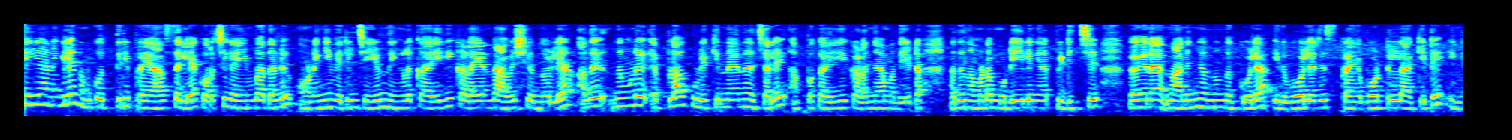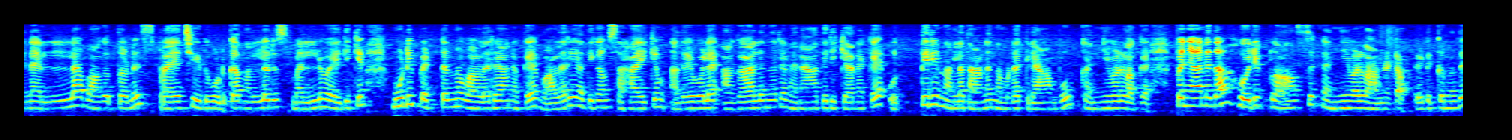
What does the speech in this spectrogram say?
ചെയ്യുകയാണെങ്കിൽ നമുക്ക് ഒത്തിരി പ്രയാസമില്ല. കുറച്ച് കഴിയുമ്പോൾ അതുകൊണ്ട് ഉണങ്ങി വരും ചെയ്യും. നിങ്ങൾ കഴുകി കളയേണ്ട ആവശ്യമൊന്നുമില്ല. അത് നമ്മൾ എപ്പോഴാണ് കുളിക്കുന്നതെന്ന് വെച്ചാൽ അപ്പോൾ കഴുകി കളഞ്ഞാൽ മതി കേട്ടോ. അത് നമ്മുടെ മുടിയിൽ ഇങ്ങനെ പിടിച്ച് ഇങ്ങനെ നനഞ്ഞൊന്നും നിൽക്കൂല ഇതുപോലൊരു സ്പ്രേ ബോട്ടിലാക്കിയിട്ട് ഇങ്ങനെ എല്ലാ ഭാഗത്തോട് സ്പ്രേ ചെയ്ത് കൊടുക്കുക നല്ലൊരു സ്മെല്ലും ആയിരിക്കും. മുടി പെട്ടെന്ന് വളരാനൊക്കെ വളരെയധികം സഹായിക്കും. അതേപോലെ അകാലനിര വരാതിരിക്കാനൊക്കെ ഒത്തിരി നല്ലതാണ് നമ്മുടെ ഗ്രാമ്പു കഞ്ഞിവെള്ളമൊക്കെ. ഇപ്പം ഞാനിതാ ഒരു ഗ്ലാസ് കഞ്ഞിവെള്ളമാണ് കേട്ടോ എടുക്കുന്നത്.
